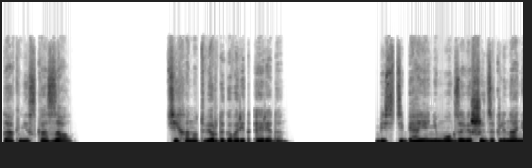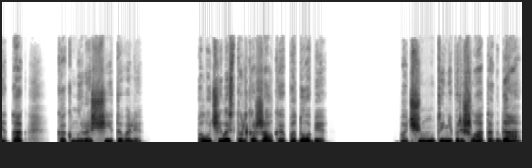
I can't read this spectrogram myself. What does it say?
так не сказал. Тихо, но твердо говорит Эридан. Без тебя я не мог завершить заклинание так, как мы рассчитывали. Получилось только жалкое подобие. Почему ты не пришла тогда?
